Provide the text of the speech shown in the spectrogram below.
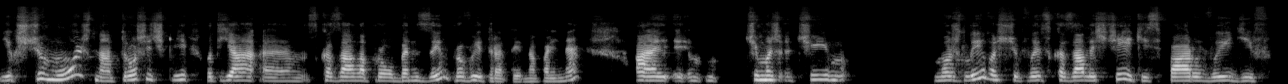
якщо можна, трошечки, от я е, сказала про бензин, про витрати на пальне. А е, чи мож, чи можливо, щоб ви сказали ще якісь пару видів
